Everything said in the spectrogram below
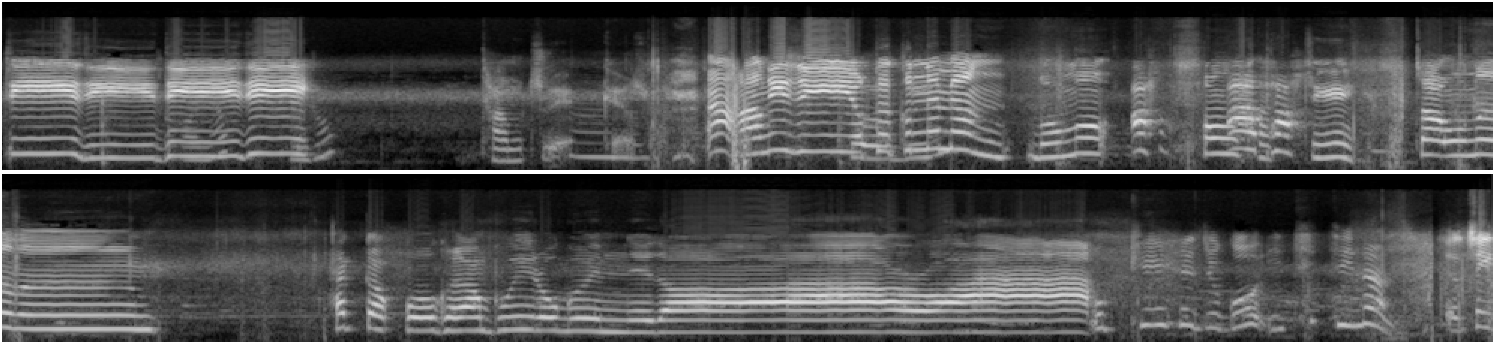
띠디디디. 다음 주에 계속. 아, 아니지. 이렇게 끝내면 너무 아, 성 같지. 자, 오늘은 합격고 그냥 브이로그입니다. 오케이 해주고 이 치치는 역시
